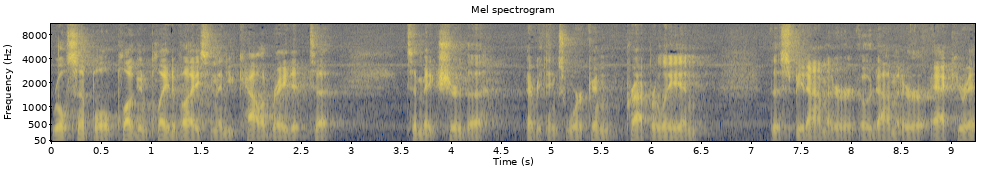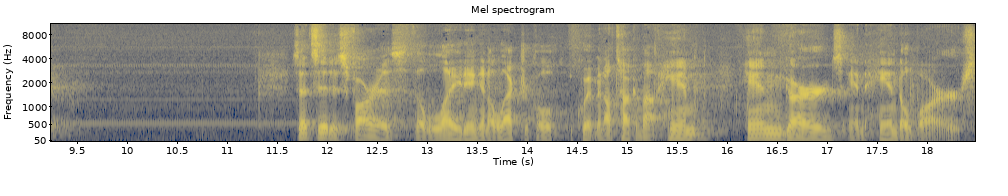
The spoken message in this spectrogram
Real simple plug and play device, and then you calibrate it to, to make sure the, everything's working properly and the speedometer, odometer are accurate. So that's it as far as the lighting and electrical equipment. I'll talk about hand, hand guards and handlebars.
